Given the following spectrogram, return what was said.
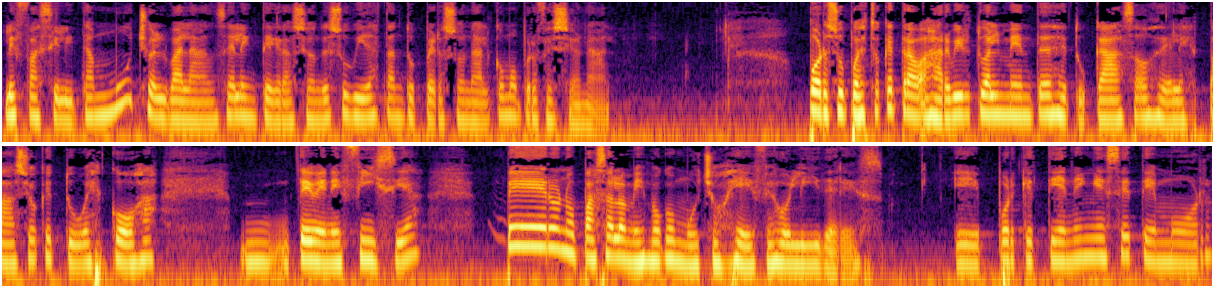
les facilita mucho el balance y la integración de sus vidas tanto personal como profesional. Por supuesto que trabajar virtualmente desde tu casa o desde el espacio que tú escojas mm, te beneficia, pero no pasa lo mismo con muchos jefes o líderes. Eh, porque tienen ese temor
